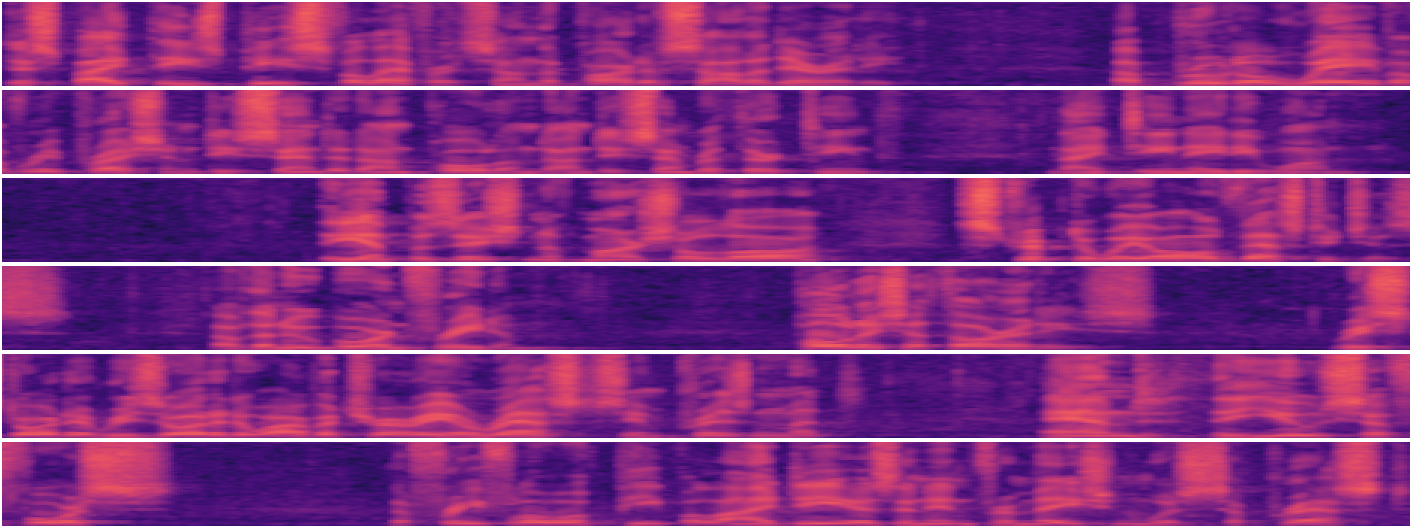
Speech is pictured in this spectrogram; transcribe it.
Despite these peaceful efforts on the part of Solidarity, a brutal wave of repression descended on Poland on December 13, 1981. The imposition of martial law stripped away all vestiges of the newborn freedom. Polish authorities resorted, resorted to arbitrary arrests, imprisonment, and the use of force. The free flow of people, ideas, and information was suppressed.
